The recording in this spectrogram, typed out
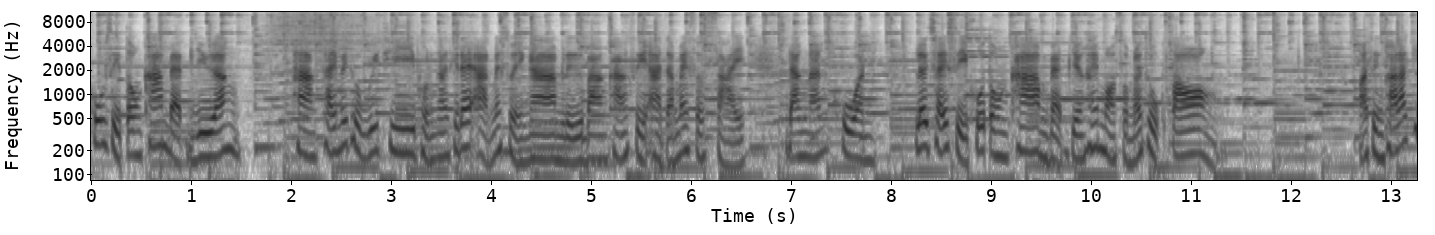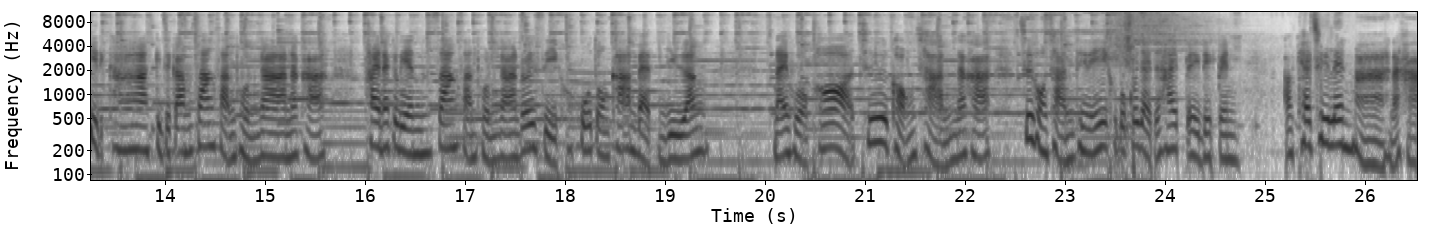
คู่สีตรงข้ามแบบเยื้อง หากใช้ไม่ถูกวิธีผลงานที่ได้อาจไม่สวยงาม หรือบางครั้งสีอาจจะไม่สดใส ดังนั้นควรเลือกใช้สีคู่ตรงข้ามแบบเยื้องให้เหมาะสมและถูกต้อง มาถึงภารกิจค่ะกิจกรรมสร้างสรรค์ผลงานนะคะ ให้นักเรียนสร้างสรรค์ผลงานด้วยสีคู่ตรงข้ามแบบเยื้อง ในหัวข้อชื่อของฉันนะคะ ชื่อของฉันทีนี้ครูตุ๊กก็อยากจะให้เด็กๆเป็นเอาแค่ชื่อเล่นมานะคะ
